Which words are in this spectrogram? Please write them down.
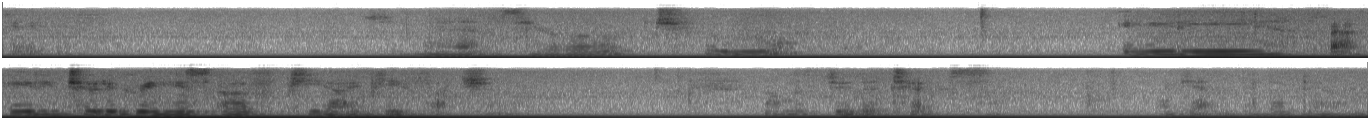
Okay. Went 0 to 80, about 82 degrees of PIP flexion. Now let's do the tips. Again, them down.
